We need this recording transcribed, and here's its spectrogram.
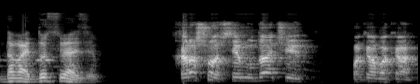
Давай, до связи. Хорошо, всем удачи. Пока-пока.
